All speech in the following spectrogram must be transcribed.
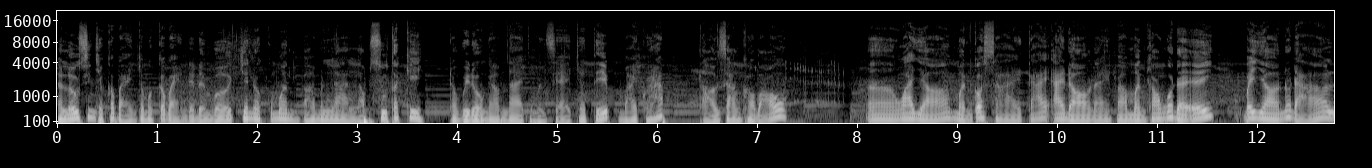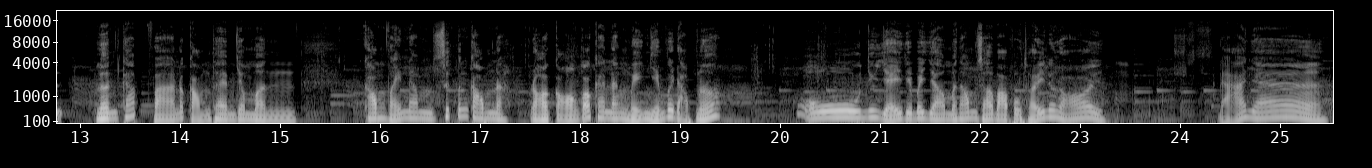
Hello xin chào các bạn, chào mừng các bạn đã đến với channel của mình và mình là Lộc Sutaki. Trong video ngày hôm nay thì mình sẽ chơi tiếp Minecraft Thợ săn kho báu. À, Qua giờ mình có xài cái idol này và mình không có để ý. Bây giờ nó đã lên cấp và nó cộng thêm cho mình 0,5 sức tấn công nè. Rồi còn có khả năng miễn nhiễm với độc nữa. Ồ như vậy thì bây giờ mình không sợ bào phù thủy nữa rồi. Đã nha.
